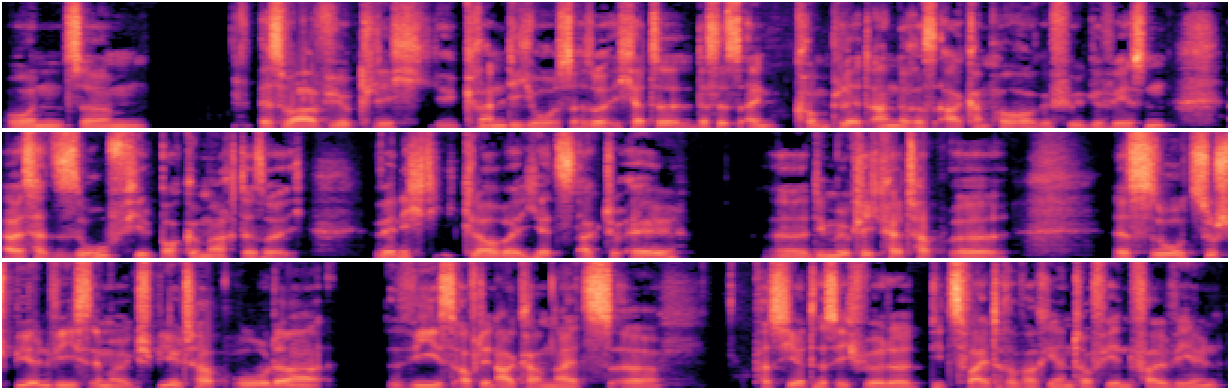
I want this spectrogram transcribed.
Und ähm, es war wirklich grandios. Also ich hatte, das ist ein komplett anderes Arkham Horror Gefühl gewesen, aber es hat so viel Bock gemacht. Also ich, wenn ich, glaube, jetzt aktuell äh, die Möglichkeit habe, äh, es so zu spielen, wie ich es immer gespielt habe, oder wie es auf den Arkham Knights äh, passiert ist. Ich würde die zweitere Variante auf jeden Fall wählen.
